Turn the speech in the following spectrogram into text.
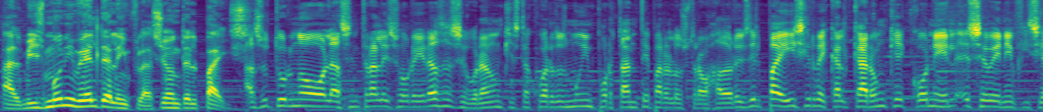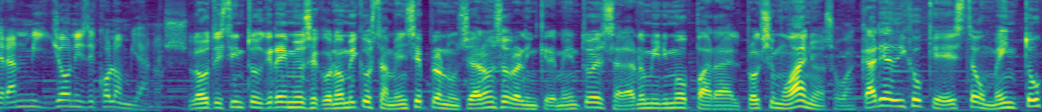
al mismo nivel de la inflación del país. A su turno, las centrales obreras aseguraron que este acuerdo es muy importante para los trabajadores del país y recalcaron que con él se beneficiarán millones de colombianos. Los distintos gremios económicos también se pronunciaron sobre el incremento del salario mínimo para el próximo año. Asobancaria dijo que este aumento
